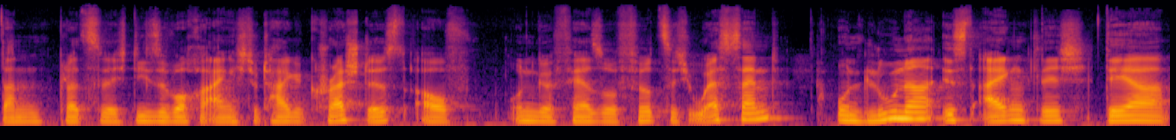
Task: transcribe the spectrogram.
dann plötzlich diese Woche eigentlich total gecrashed ist auf ungefähr so 40 US-Cent. Und Luna ist eigentlich der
